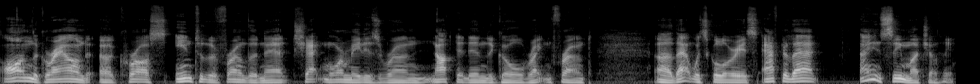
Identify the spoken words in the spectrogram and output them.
on the ground across into the front of the net. Shaq Moore made his run, knocked it into goal right in front. Uh, that was glorious. After that, I didn't see much of him.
